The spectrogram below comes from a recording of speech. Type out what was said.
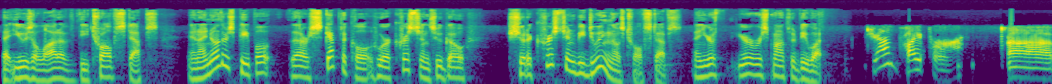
that use a lot of the twelve steps, and I know there's people that are skeptical who are Christians who go, "Should a Christian be doing those twelve steps?" And your your response would be what? John Piper uh,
